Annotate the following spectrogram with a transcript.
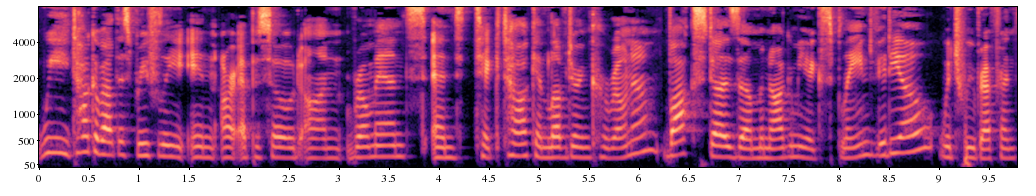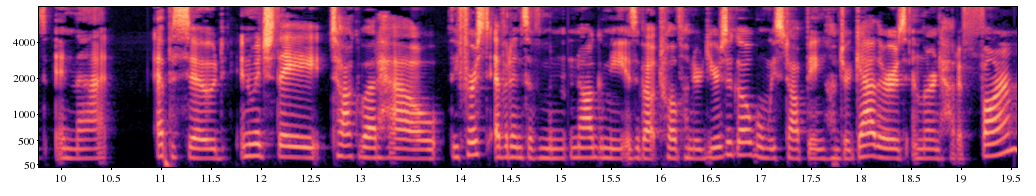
We talk about this briefly in our episode on romance and TikTok and love during Corona. Vox does a monogamy explained video, which we reference in that episode in which they talk about how the first evidence of monogamy is about 1200 years ago when we stopped being hunter gatherers and learned how to farm.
